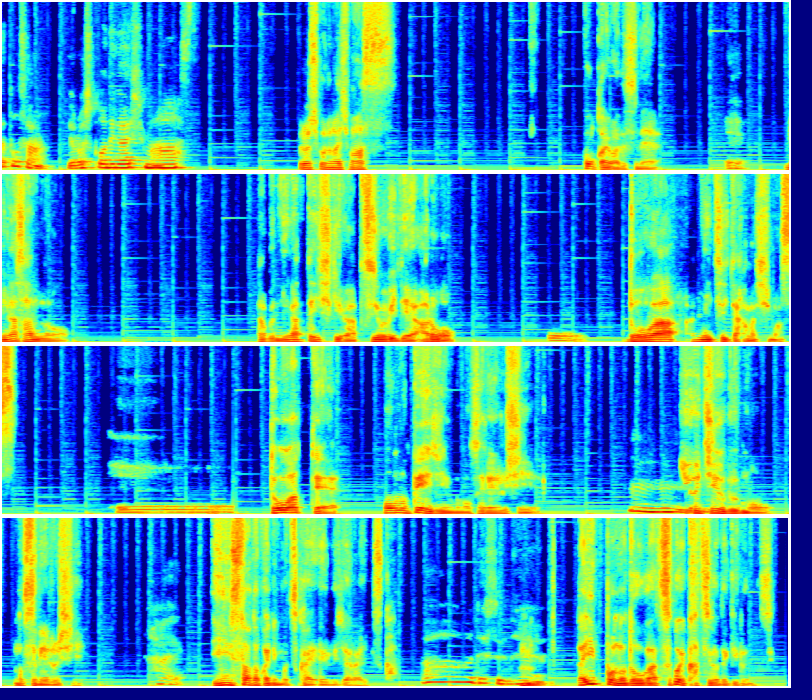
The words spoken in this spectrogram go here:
佐藤さん、よろしくお願いします。よろしくお願いします。今回はですね、え皆さんの多分苦手意識が強いであろおう動画について話します。へー動画ってホームページにも載せれるし、うんうん。YouTube も載せれるし、はい。インスタとかにも使えるじゃないですか。ああ、ですね。うん一本の動画すごい活用できるんですよ。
